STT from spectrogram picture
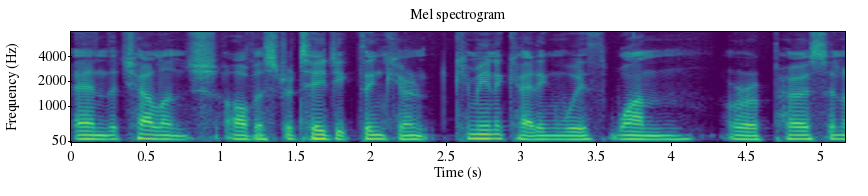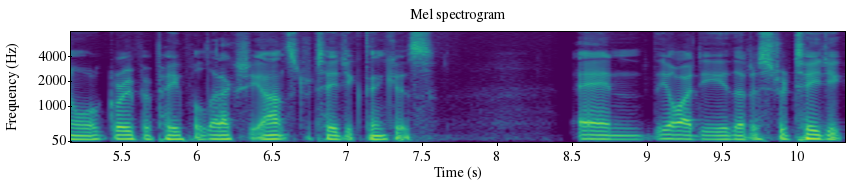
and the challenge of a strategic thinker communicating with one or a person or a group of people that actually aren't strategic thinkers. And the idea that a strategic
